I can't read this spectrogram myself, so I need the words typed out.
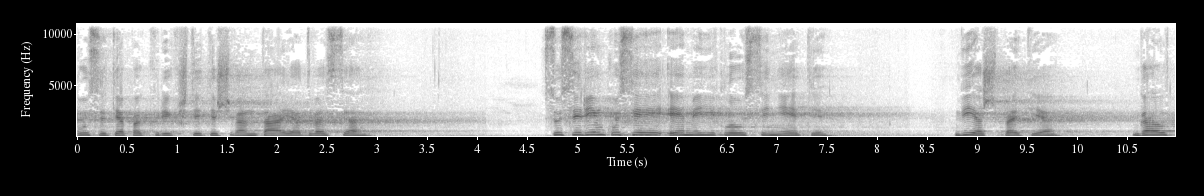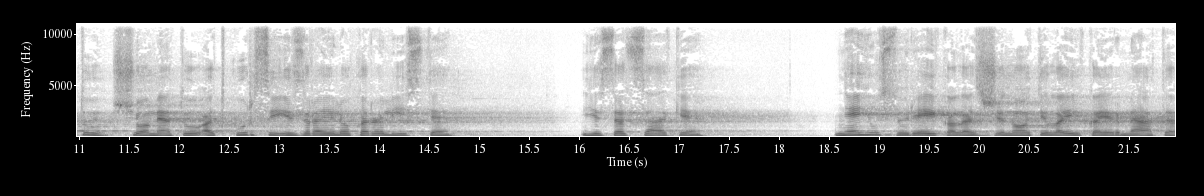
busite pakrikštyti šventąją dvasę. Susirinkusieji ėmė jį klausinėti. Viešpatie, gal tu šiuo metu atkursi Izraelio karalystę? Jis atsakė, ne jūsų reikalas žinoti laiką ir metą,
